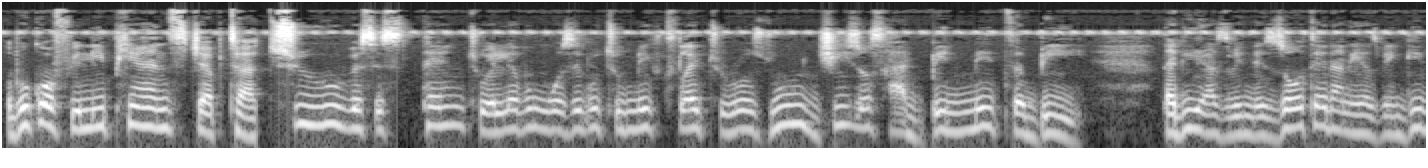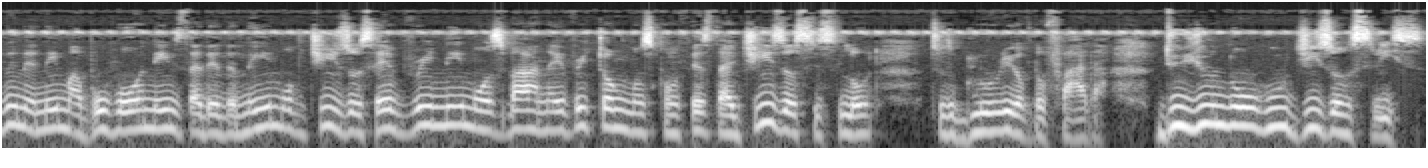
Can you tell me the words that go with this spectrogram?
The book of Philippians, chapter 2, verses 10 to 11, was able to make clear to us whom Jesus had been made to be. That he has been exalted and he has been given a name above all names, that in the name of Jesus, every name must bow and every tongue must confess that Jesus is Lord to the glory of the Father. Do you know who Jesus is?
